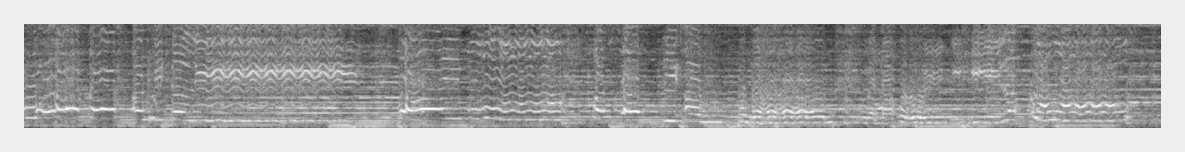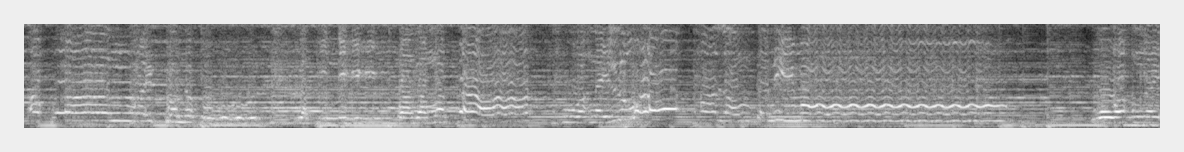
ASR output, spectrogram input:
Buhata ang hikaling Ay mo, pasab ang tunan nga mao'y ihilak ko. Apan may panahon Na kining mga mata. Wa ngay luha alang kanimo Wa ngay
